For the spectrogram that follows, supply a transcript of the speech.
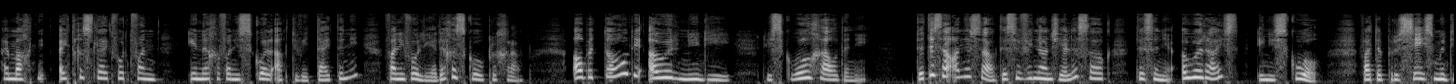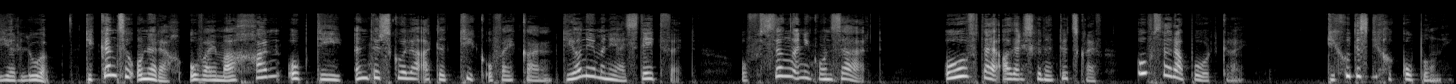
Hy mag nie uitgesluit word van enige van die skoolaktiwiteite nie, van die volledige skoolprogram. Al betaal die ouer nie die die skoolgelde nie. Dit is 'n ander saak. Dis 'n finansiële saak tussen die ouerhuis en die skool wat 'n proses moet deurloop. Die kind se onderrig of hy mag gaan op die interskole atletiek of hy kan deelneem aan die Estetfit of sing in die konsert of hy alreeds toets skryf of sy rapport kry. Die goed is nie gekoppel nie.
